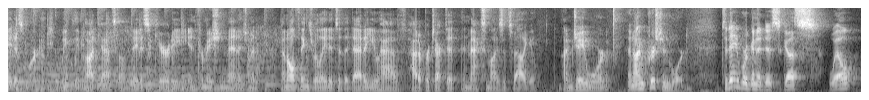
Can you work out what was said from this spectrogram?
Data Smart, the weekly podcast on data security, information management, and all things related to the data you have, how to protect it, and maximize its value. I'm Jay Ward. And I'm Christian Ward. Today we're going to discuss, well,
